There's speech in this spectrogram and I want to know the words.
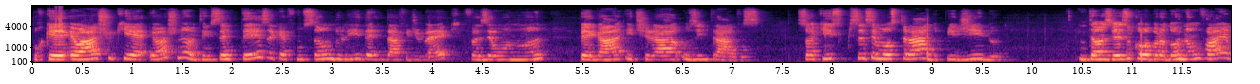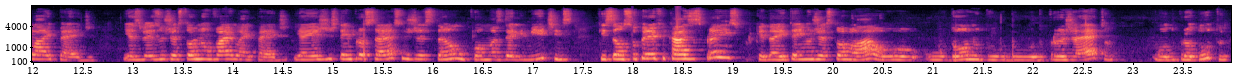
Porque eu acho que é, eu acho não, eu tenho certeza que é função do líder dar feedback, fazer o one one, pegar e tirar os entraves. Só que isso precisa ser mostrado, pedido. Então, às vezes o colaborador não vai lá e pede, e às vezes o gestor não vai lá e pede. E aí a gente tem processos de gestão, como as daily meetings, que são super eficazes para isso, porque daí tem um gestor lá, o, o dono do, do, do projeto ou do produto,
